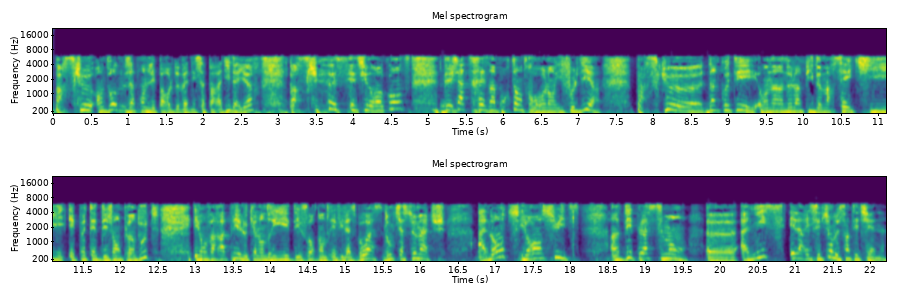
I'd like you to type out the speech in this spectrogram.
parce que, en dehors de nous apprendre les paroles de Vanessa Paradis d'ailleurs, parce que c'est une rencontre déjà très importante, Roland, il faut le dire, parce que euh, d'un côté, on a un Olympique de Marseille qui est peut-être déjà en plein doute, et on va rappeler le calendrier des joueurs d'André Villas-Boas. Donc il y a ce match à Nantes, il y aura ensuite un déplacement euh, à Nice et la réception de Saint-Etienne.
